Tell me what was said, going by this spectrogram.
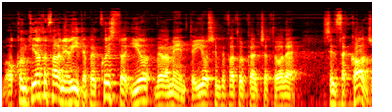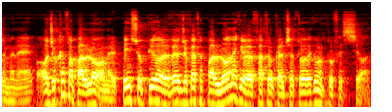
ho continuato a fare la mia vita, per questo io veramente, io ho sempre fatto il calciatore senza accorgermene. Ho giocato a pallone, penso più ad aver giocato a pallone che aver fatto il calciatore come professione.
